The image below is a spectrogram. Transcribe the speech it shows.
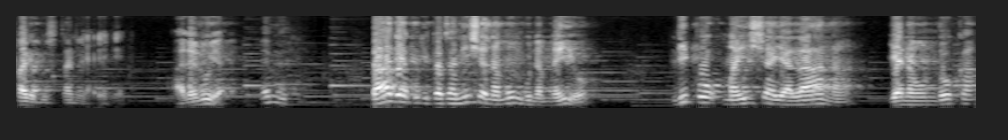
pale bustani ya Edeni. Haleluya! Amen. Baada ya kujipatanisha na Mungu namna hiyo, ndipo maisha ya laana yanaondoka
